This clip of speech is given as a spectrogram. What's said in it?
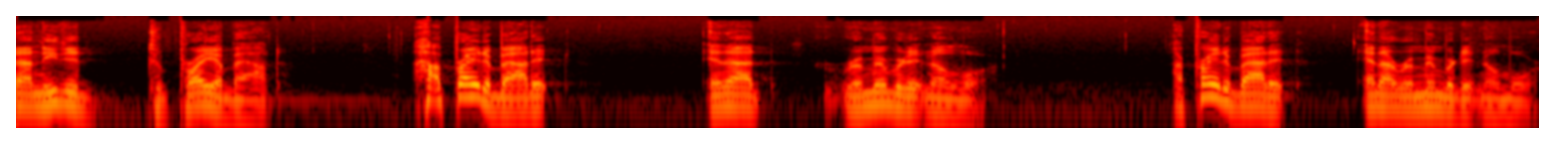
I needed to pray about, I prayed about it and I remembered it no more. I prayed about it and I remembered it no more.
